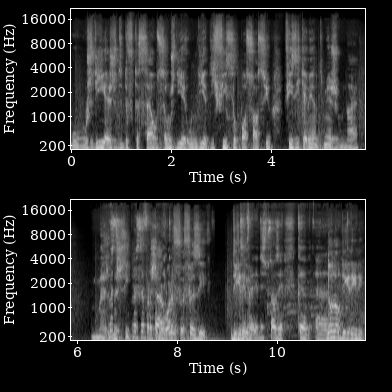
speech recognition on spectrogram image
os dias de, de votação são os dia, um dia difícil para o sócio, fisicamente mesmo, não é? Mas, mas, mas sim, mas já é agora que... fazia Diga, diga. Deixa-me só dizer que. Uh, não, não, diga, diga, diga.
